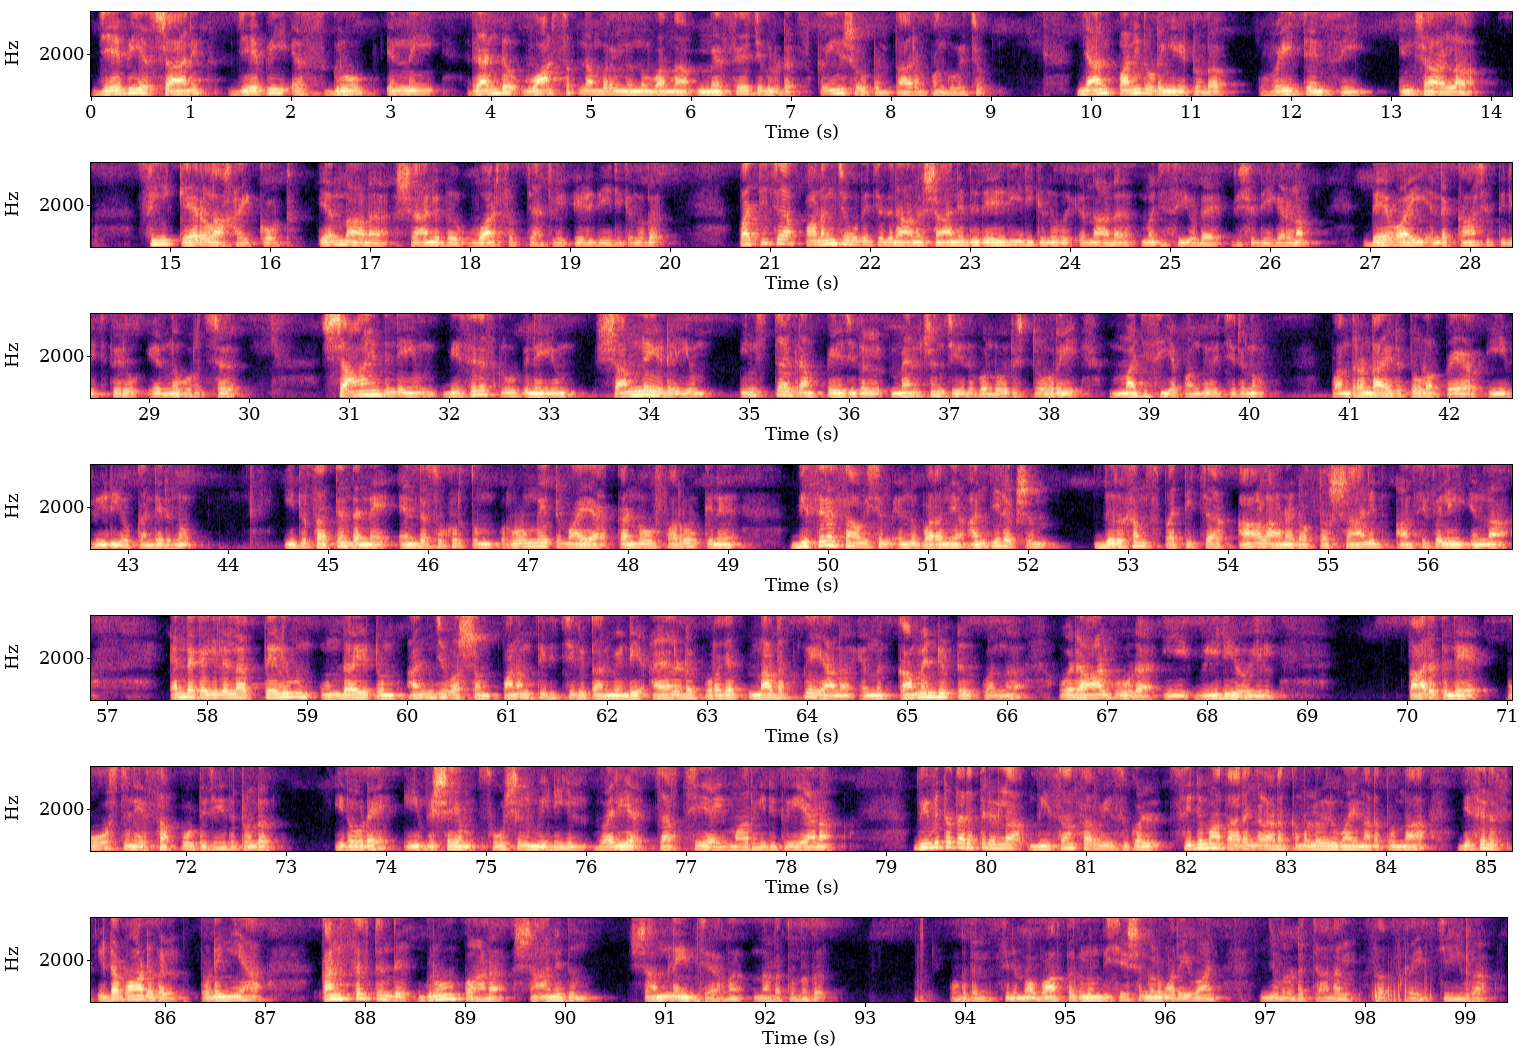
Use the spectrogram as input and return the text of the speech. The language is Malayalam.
J B S Shanid J B S group എന്നീ രണ്ട് വാട്സപ്പ് നമ്പറിൽ നിന്നും വന്ന മെസ്സേജുകളുടെ സ്ക്രീൻഷോട്ടും താരം പങ്കുവച്ചു. ഞാൻ പണി തുടങ്ങിയിട്ടുണ്ട്. Wait and see. Inshallah C. Kerala high court. എന്നാണ് ഷാനിദ് വാട്സപ്പ് ചാറ്റിൽ എഴുതിയിരിക്കുന്നത്. പറ്റിച്ച പണം ചോദിച്ചതിനാണ് ഷാനിദ് ഇത് എഴുതിയിരിക്കുന്നത് എന്നാണ് മജിസിയുടെ വിശദീകരണം. ദയവായി എന്റെ കാശ് തിരിച്ചു തരൂ എന്ന് കുറിച്ച് ഷാഹിദിന്റെയും ബിസിനസ് ഗ്രൂപ്പിനെയും ഷംനയുടെയും ഇൻസ്റ്റാഗ്രാം പേജുകൾ മെൻഷൻ ചെയ്തുകൊണ്ട് ഒരു സ്റ്റോറി മജിസിയെ പങ്കുവച്ചിരുന്നു. പന്ത്രണ്ടായിരത്തോളം പേർ ഈ വീഡിയോ കണ്ടിരുന്നു. ഇത് സത്യം തന്നെ എന്റെ സുഹൃത്തും റൂംമേറ്റുമായ കണ്ണൂർ ഫറൂഖിന് ബിസിനസ് ആവശ്യം എന്ന് പറഞ്ഞ് അഞ്ച് ലക്ഷം ദിർഹംസ് പറ്റിച്ച ആളാണ് ഡോക്ടർ ഷാനിദ് ആസിഫ് അലി എന്ന. എന്റെ കയ്യിലെല്ലാ തെളിവും ഉണ്ടായിട്ടും അഞ്ച് വർഷം പണം തിരിച്ചു കിട്ടാൻ വേണ്ടി അയാളുടെ പുറകെ നടക്കുകയാണ് എന്ന് കമന്റിട്ട് വന്ന് ഒരാൾ കൂടെ ഈ വീഡിയോയിൽ താരത്തിന്റെ പോസ്റ്റിനെ സപ്പോർട്ട് ചെയ്തിട്ടുണ്ട്. ഇതോടെ ഈ വിഷയം സോഷ്യൽ മീഡിയയിൽ വലിയ ചർച്ചയായി മാറിയിരിക്കുകയാണ്. വിവിധ തരത്തിലുള്ള വിസ സർവീസുകൾ സിനിമാ താരങ്ങളടക്കമുള്ളവരുമായി നടത്തുന്ന ബിസിനസ് ഇടപാടുകൾ തുടങ്ങിയ കൺസൾട്ടന്റ് ഗ്രൂപ്പാണ് ഷാനിദും ഷംനയും ചേർന്ന് നടത്തുന്നത്. കൂടുതൽ സിനിമ വാർത്തകളും വിശേഷങ്ങളും അറിയുവാൻ ഞങ്ങളുടെ ചാനൽ സബ്സ്ക്രൈബ് ചെയ്യുക.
